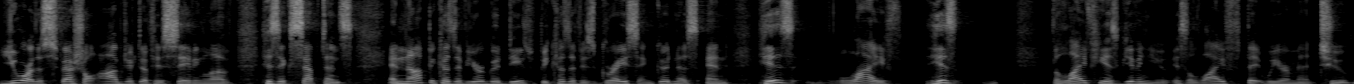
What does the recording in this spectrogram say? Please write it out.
You are the special object of his saving love, his acceptance, and not because of your good deeds, but because of his grace and goodness. And his life, his the life he has given you is a life that we are meant to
